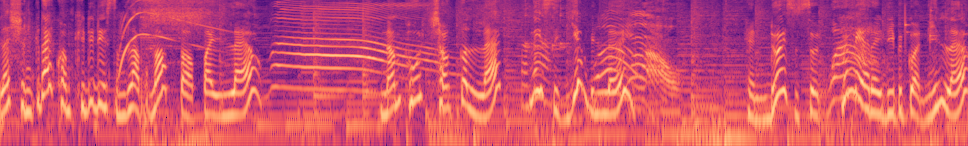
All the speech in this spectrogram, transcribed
และฉันก็ได้ความคิดดีๆสำหรับรอบต่อไปแล้ว น้ำพุช็อกโกแลต นี่สิเยี่ยมไปเลย Wow. เห็นด้วยสุดๆ ไม่มีอะไรดีไปกว่านี้แล้ว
